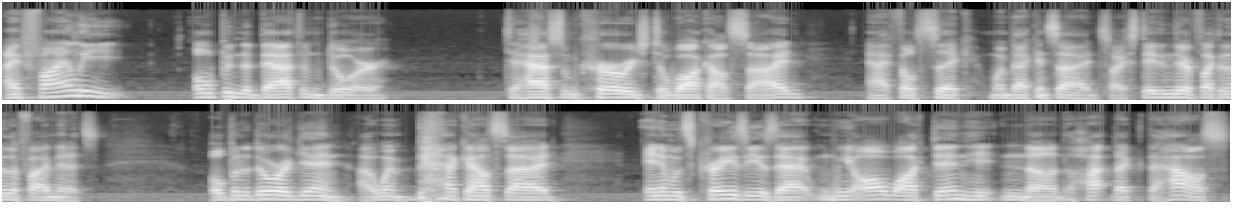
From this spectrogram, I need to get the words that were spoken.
I finally opened the bathroom door to have some courage to walk outside. And I felt sick, went back inside. So I stayed in there for like another five minutes opened the door again. I went back outside, and what's crazy is that when we all walked in in the the hot like the house,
